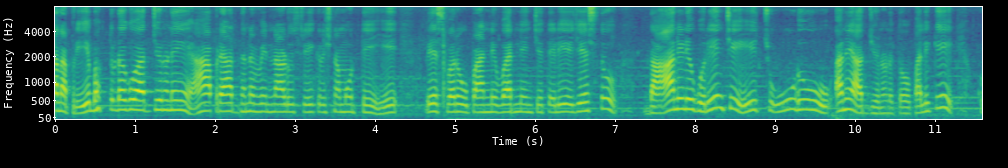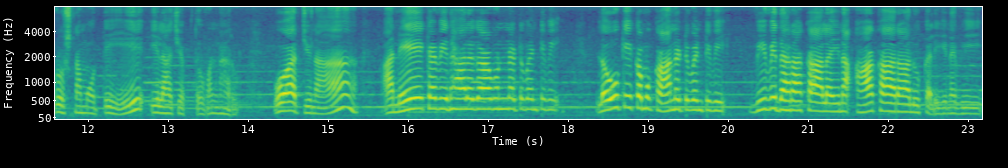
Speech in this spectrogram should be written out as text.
తన ప్రియభక్తుడగు అర్జునుని ఆ ప్రార్థన విన్నాడు శ్రీకృష్ణమూర్తి. విశ్వరూపాన్ని వర్ణించి తెలియజేస్తూ దానిని గురించి చూడు అని అర్జునునితో పలికి కృష్ణమూర్తి ఇలా చెప్తూ ఉన్నారు. ఓ అర్జున అనేక విధాలుగా ఉన్నటువంటివి లౌకికము కానటువంటివి వివిధ రకాలైన ఆకారాలు కలిగినవి.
